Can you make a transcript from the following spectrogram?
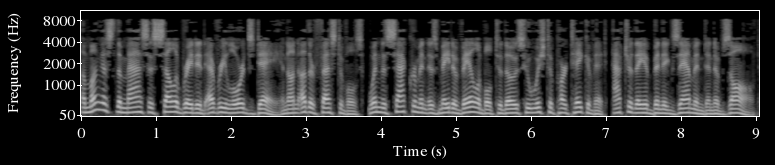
Among us the Mass is celebrated every Lord's Day and on other festivals, when the sacrament is made available to those who wish to partake of it, after they have been examined and absolved.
